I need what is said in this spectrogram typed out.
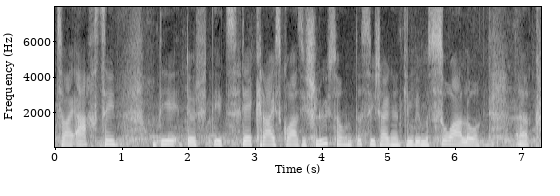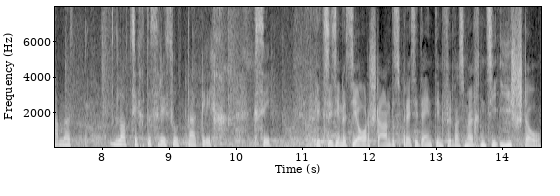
2018. Und die dürfte jetzt den Kreis quasi schließen. Und das ist eigentlich, wenn man es so anschaut, äh, kann man, lässt sich das Resultat gleich sehen. Jetzt Sie sind ein Jahr Standespräsidentin. Für was möchten Sie einstehen?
